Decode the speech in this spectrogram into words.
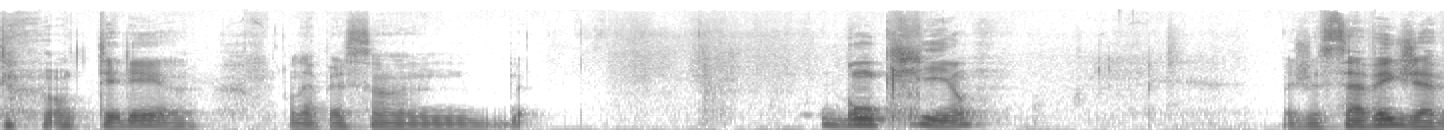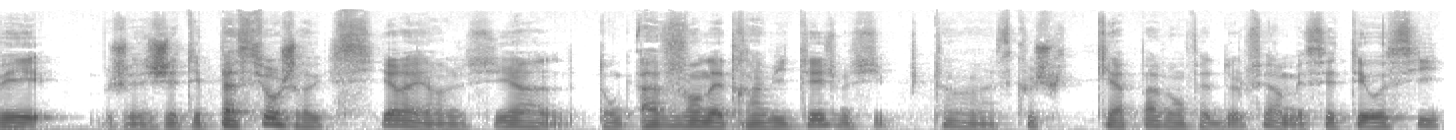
en télé, euh, on appelle ça un bon client. Je savais que j'avais. J'étais pas sûr que je réussirais. Hein. donc avant d'être invité, je me suis dit, putain, est-ce que je suis capable en fait de le faire? Mais c'était aussi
